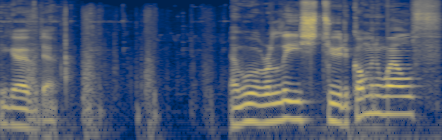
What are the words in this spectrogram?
You go over there. And we'll release to the Commonwealth.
